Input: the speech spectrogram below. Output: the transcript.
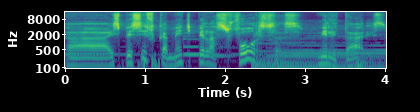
a, especificamente pelas forças militares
